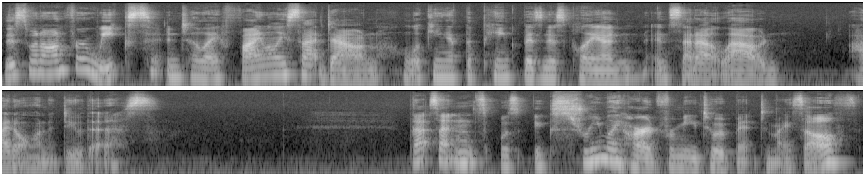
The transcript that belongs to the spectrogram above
This went on for weeks until I finally sat down looking at the pink business plan and said out loud, I don't want to do this. That sentence was extremely hard for me to admit to myself.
